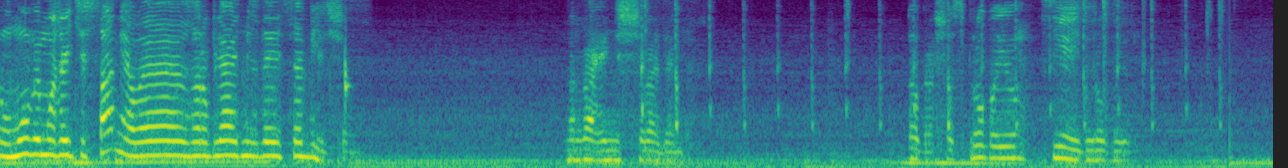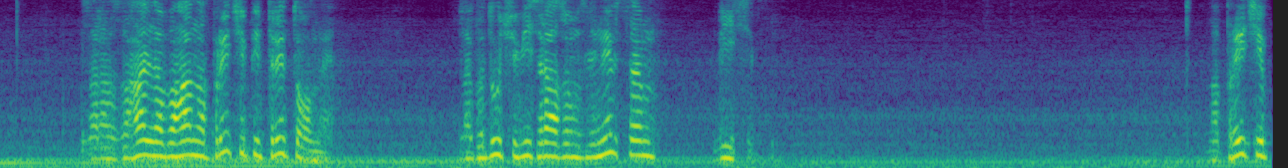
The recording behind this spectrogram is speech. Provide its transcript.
ну, умови може й ті самі, але заробляють, мені здається, більше. Норвегії, ніж шведи. Добре, що спробую цією дорогою. Зараз загальна вага на причепі 3 тонни. На ведучу вісь разом з лінивцем 8. На причіп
